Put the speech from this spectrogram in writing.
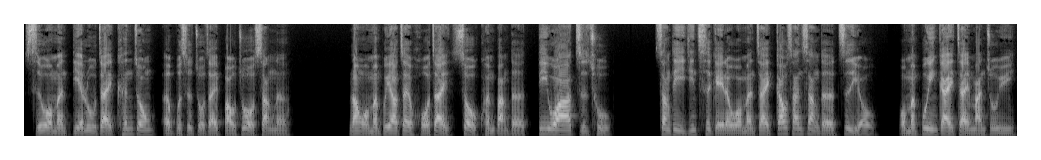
使我们跌入在坑中，而不是坐在宝座上呢？让我们不要再活在受捆绑的低洼之处。上帝已经赐给了我们在高山上的自由，我们不应该再满足于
